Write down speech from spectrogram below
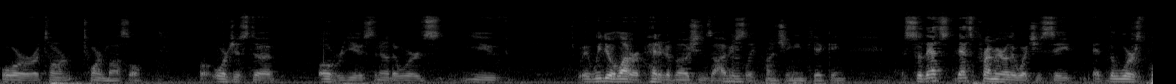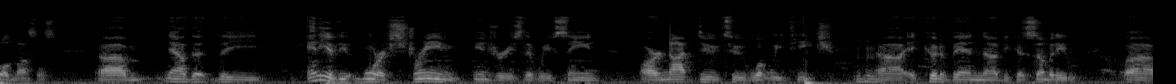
or a torn torn muscle, or, or just a overuse. In other words, you've we do a lot of repetitive motions, obviously punching and kicking. So that's that's primarily what you see. At the worst, pulled muscles. Um, now, the the any of the more extreme injuries that we've seen are not due to what we teach. Uh, it could have been uh, because somebody uh,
